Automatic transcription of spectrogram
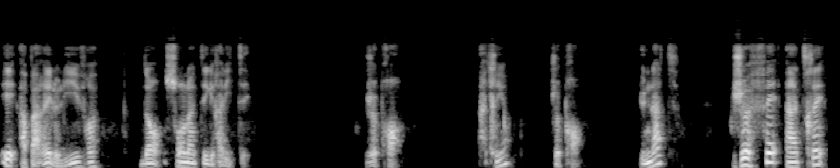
et apparaît le livre dans son intégralité. Je prends un crayon, je prends une latte, je fais un trait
